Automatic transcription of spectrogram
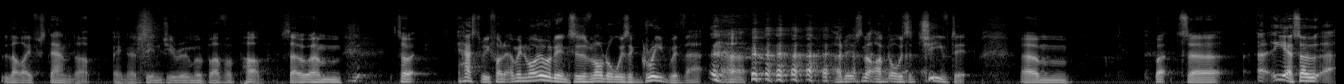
live stand-up in a dingy room above a pub. So, um, so it has to be funny. I mean, my audiences have not always agreed with that, uh, and it's not. I've not always achieved it. Um, but uh, uh, yeah, so uh,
